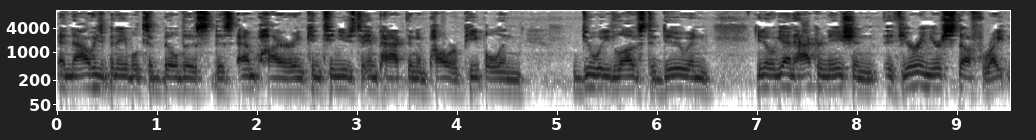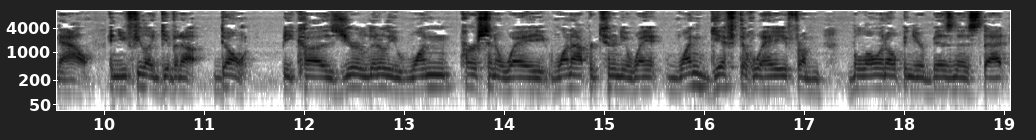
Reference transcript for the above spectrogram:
And now he's been able to build this, this empire and continues to impact and empower people and do what he loves to do. And, you know, again, Hacker Nation, if you're in your stuff right now and you feel like giving up, don't because you're literally one person away, one opportunity away, one gift away from blowing open your business that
